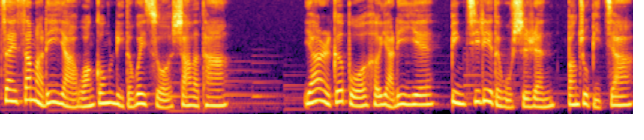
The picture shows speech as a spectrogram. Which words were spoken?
在撒玛利亚王宫里的卫所杀了他。雅尔戈伯和亚利耶并激烈的五十人帮助比加，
